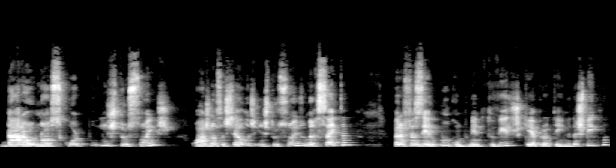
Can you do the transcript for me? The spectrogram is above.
dar ao nosso corpo instruções ou às nossas células instruções, uma receita para fazer um componente do vírus, que é a proteína da espícula,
